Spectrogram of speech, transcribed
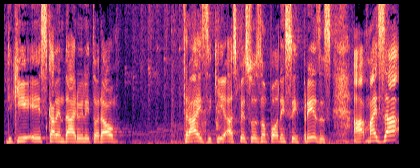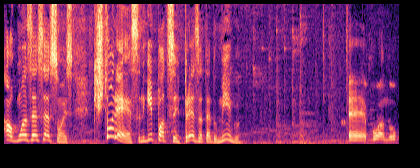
de que esse calendário eleitoral e que as pessoas não podem ser presas, ah, mas há algumas exceções. Que história é essa? Ninguém pode ser preso até domingo? É, boa noite,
